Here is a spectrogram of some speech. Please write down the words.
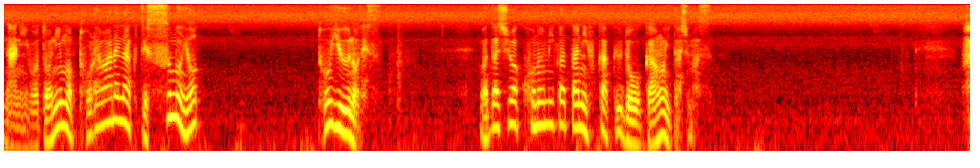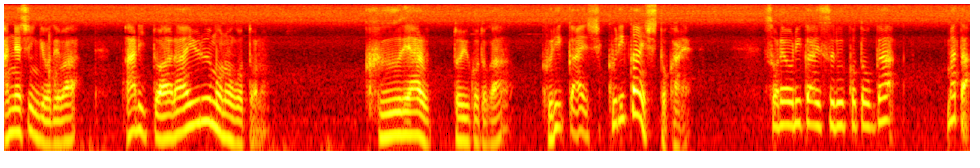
何事にもとらわれなくて済むよというのです。私はこの見方に深く同感をいたします。般若心経では、ありとあらゆる物事の空であるということが繰り返し繰り返し説かれ、それを理解することがまた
